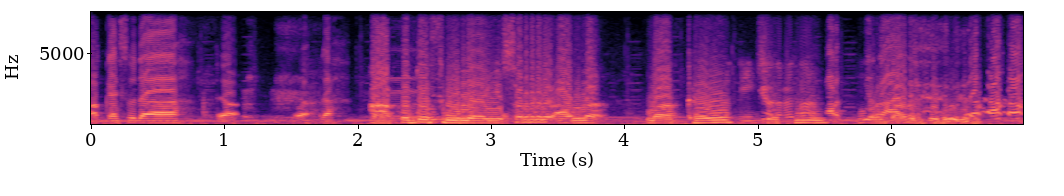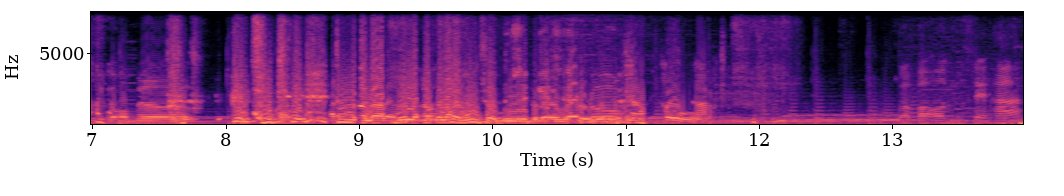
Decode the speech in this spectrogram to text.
Oke sudah. Ya, ya dah. aku tuh freelancer, anak magang, jadi parkir. Tiga mobil. Jadi di mana pun aku langsung jadi driver Bapak Otu sehat.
